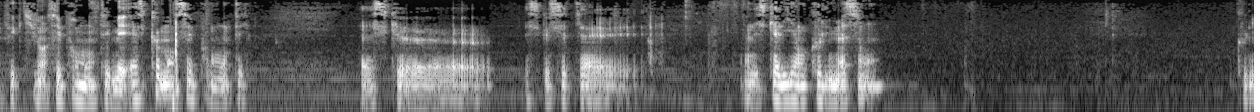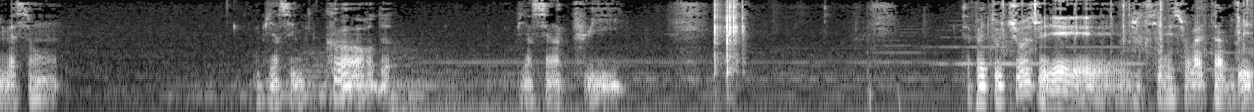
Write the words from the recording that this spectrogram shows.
Effectivement, c'est pour monter. Mais est comment c'est pour monter? Est-ce que, est-ce que c'était un escalier en colimaçon? Colimaçon. Ou bien c'est une corde? Ou bien c'est un puits? Ça peut être autre chose. Je vais, tirer sur la table des,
